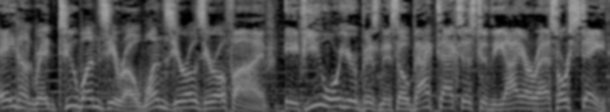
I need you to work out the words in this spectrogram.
800-210-1005. If you or your business owe back taxes to the IRS or state,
